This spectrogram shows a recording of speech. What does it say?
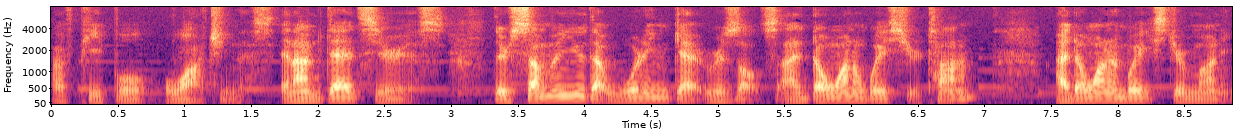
of people watching this. And I'm dead serious. There's some of you that wouldn't get results. I don't want to waste your time. I don't want to waste your money.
